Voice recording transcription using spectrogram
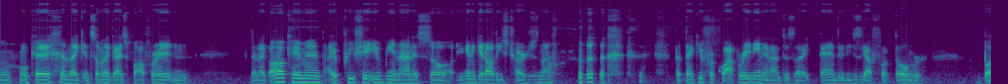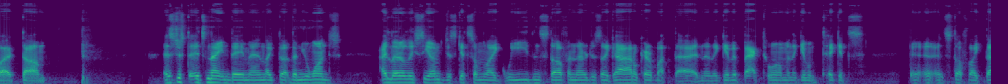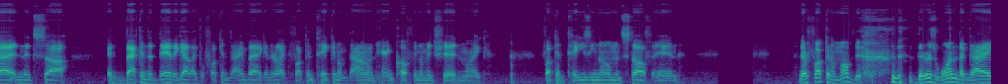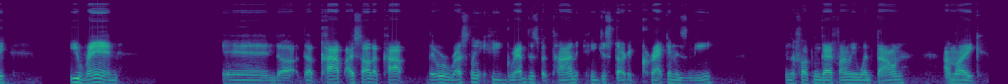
oh, okay. And like, and some of the guys fall for it, and they're like, oh, okay, man. I appreciate you being honest. So you're gonna get all these charges now. but thank you for cooperating. And I'm just like, damn, dude, you just got fucked over. But um, it's just it's night and day, man. Like the the new ones I literally see them just get some like weed and stuff, and they're just like, ah, I don't care about that, and then they give it back to them, and they give them tickets and, and stuff like that, and it's uh, and back in the day, they got like a fucking dime bag, and they're like fucking taking them down and handcuffing them and shit, and like fucking tasing them and stuff, and they're fucking them up, dude. There's one, the guy, he ran and uh, the cop i saw the cop they were wrestling he grabbed his baton he just started cracking his knee. And the fucking guy finally went down. I'm like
